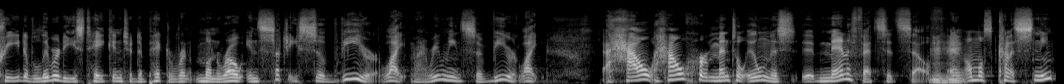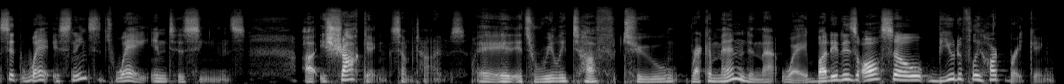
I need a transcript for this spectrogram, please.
creative liberties taken to depict R- Monroe in such a severe light, and I really mean severe light. How how her mental illness uh, manifests itself and almost kind of sneaks it way sneaks its way into scenes uh, is shocking sometimes. I- it's really tough to recommend in that way, but it is also beautifully heartbreaking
